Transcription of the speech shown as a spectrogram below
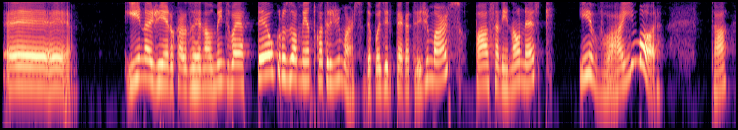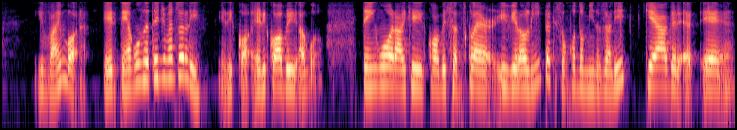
É, e na Engenheiro Carlos Reinaldo Mendes vai até o cruzamento com a 3 de março. Depois ele pega a 3 de março, passa ali na Unesp e vai embora, tá? E vai embora. Ele tem alguns atendimentos ali. Ele, co ele cobre. Tem um horário que cobre Santos Clair e Vila Olímpia, que são condomínios ali, que é a, é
